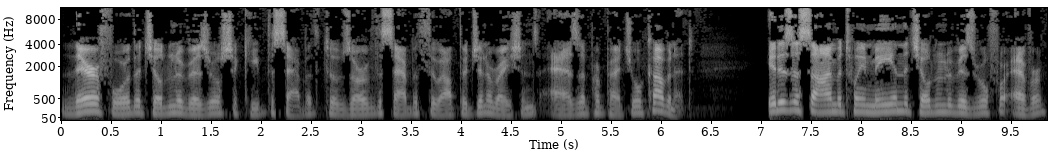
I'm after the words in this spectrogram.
Therefore, the children of Israel shall keep the Sabbath to observe the Sabbath throughout their generations as a perpetual covenant. It is a sign between me and the children of Israel forever.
